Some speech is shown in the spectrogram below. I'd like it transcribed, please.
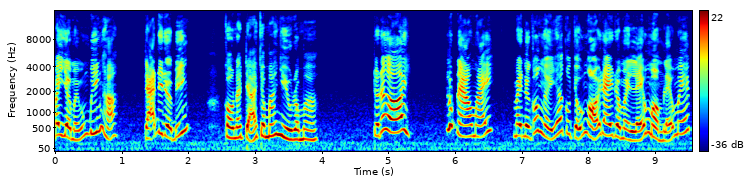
Bây giờ mày muốn biến hả? Trả đi rồi biến Con đã trả cho má nhiều rồi mà. Trời đất ơi! Lúc nào mày? Mày đừng có nghĩ á cô chủ ngồi ở đây rồi mày lẻo mồm lẻo mép.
